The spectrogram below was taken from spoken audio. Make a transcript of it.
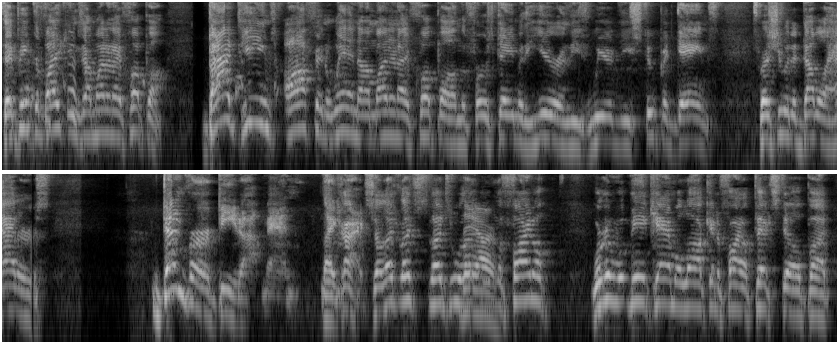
They beat the Vikings on Monday Night Football. Bad teams often win on Monday Night Football in the first game of the year in these weird, these stupid games, especially with the double headers. Denver beat up, man. Like, all right, so let, let's let's let, the final. We're gonna me and Cam will lock in the final pick still, but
